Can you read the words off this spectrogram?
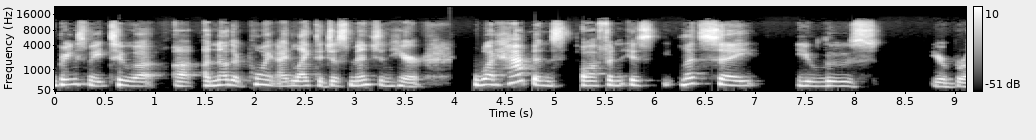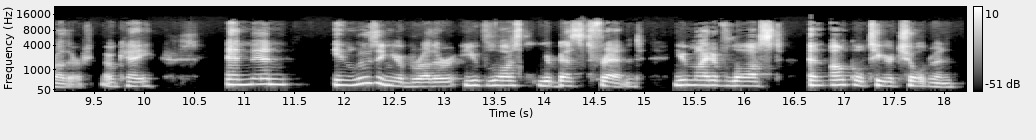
brings me to a, a, another point I'd like to just mention here. What happens often is, let's say you lose your brother, okay? And then in losing your brother, you've lost your best friend. You might have lost an uncle to your children.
